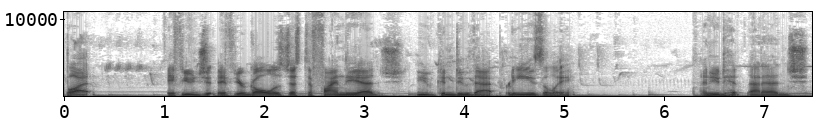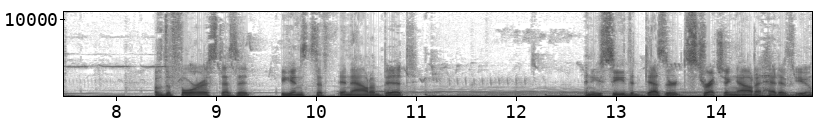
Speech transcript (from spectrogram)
But if you j- if your goal is just to find the edge, you can do that pretty easily. And you'd hit that edge of the forest as it begins to thin out a bit. And you see the desert stretching out ahead of you.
